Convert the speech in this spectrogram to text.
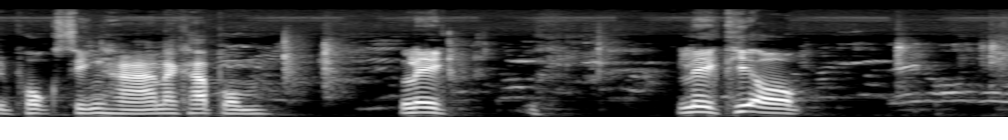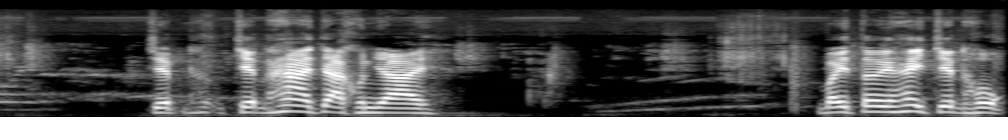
สิบหกสิงหานะครับผม เลข เลขที่ออกเจ็ดเจ็ดห้าจากคุณยาย ใบเตยให้เจ็ดหก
